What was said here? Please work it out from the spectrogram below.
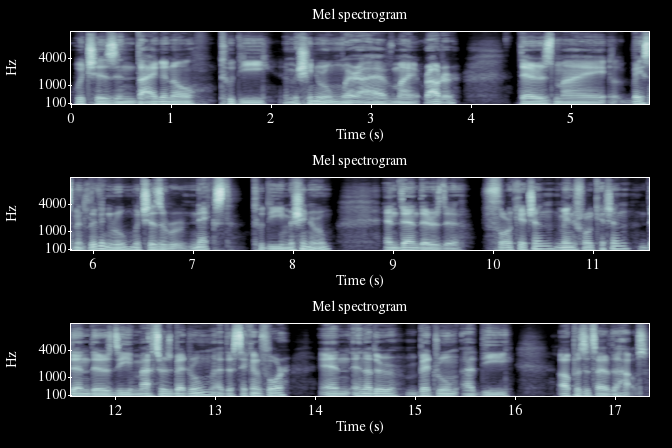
which is in diagonal to the machine room where I have my router. There's my basement living room, which is next to the machine room. And then there's the floor kitchen, main floor kitchen. Then there's the master's bedroom at the second floor and another bedroom at the opposite side of the house.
